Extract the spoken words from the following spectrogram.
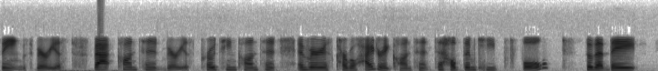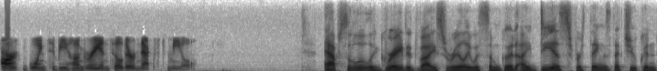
things, various fat content, various protein content, and various carbohydrate content to help them keep full so that they aren't going to be hungry until their next meal. Absolutely great advice, really, with some good ideas for things that you can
